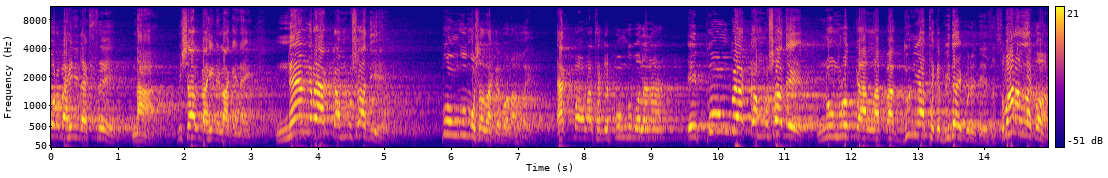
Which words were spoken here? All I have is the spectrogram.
বড় বাহিনী লাগছে? না, বিশাল বাহিনী লাগে নাই। ন্যাংরা একটা মশা দিয়ে পঙ্গু মশা যাকে বলা হয়। এক পাও না থাকলে পঙ্গু বলে না। এই পঙ্গু একটা মশা দিয়ে নমরুদকে আল্লাহ পাক দুনিয়া থেকে বিদায় করে দিয়েছে। সোহান আল্লাহ কন?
